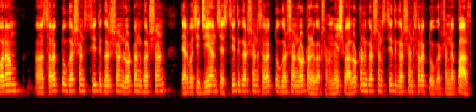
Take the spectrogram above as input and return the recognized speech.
પરમ સરકતું ઘર્ષણ, સ્થિત ઘર્ષણ, લોટન ઘર્ષણ? ત્યાર પછી જીયાન છે, સ્થિત ઘર્ષણ, સરકતું ઘર્ષણ, લોટન ઘર્ષણ. મેશવા, લોટન ઘર્ષણ, સ્થિત ઘર્ષણ, સરકતું ઘર્ષણ ને પાર્થ.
